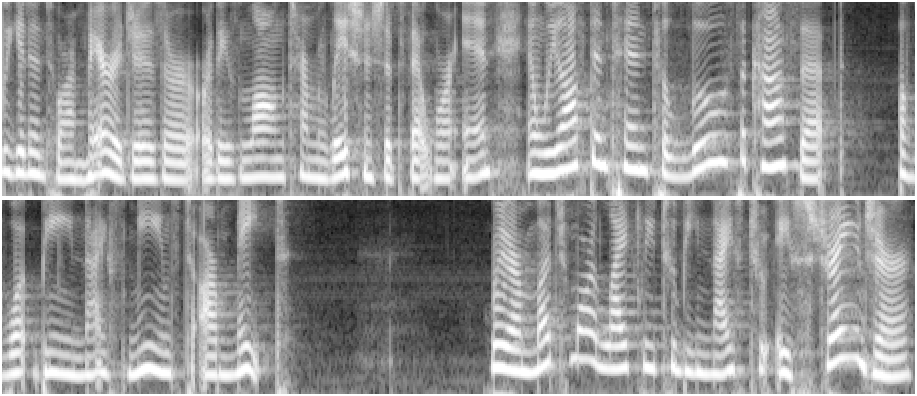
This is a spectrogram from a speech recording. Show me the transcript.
we get into our marriages or, or these long term relationships that we're in, and we often tend to lose the concept of what being nice means to our mate. We are much more likely to be nice to a stranger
